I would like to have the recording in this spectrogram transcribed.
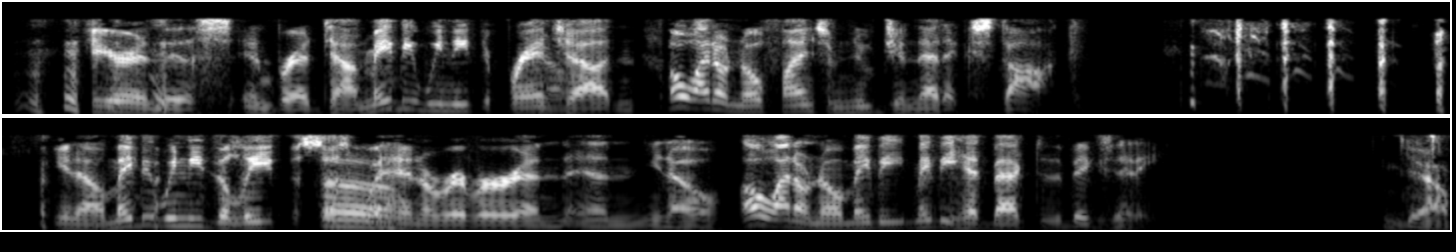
here in this inbred town. Maybe we need to branch Yeah. out and oh, I don't know, find some new genetic stock. you know, maybe we need to leave the Susquehanna River and and you know, oh, I don't know, maybe maybe head back to the big city. Yeah.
